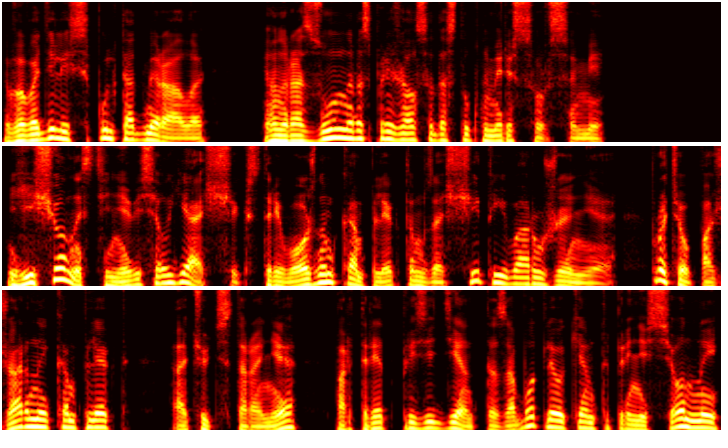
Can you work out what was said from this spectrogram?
выводились с пульта адмирала, и он разумно распоряжался доступными ресурсами. Еще на стене висел ящик с тревожным комплектом защиты и вооружения, противопожарный комплект, а чуть в стороне — портрет президента, заботливо кем-то принесенный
